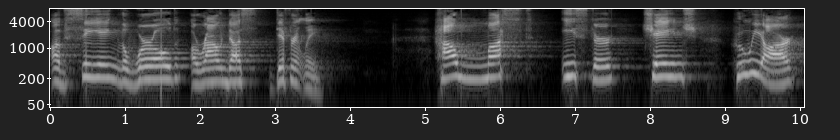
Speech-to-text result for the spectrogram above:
of seeing the world around us differently? How must Easter change who we are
